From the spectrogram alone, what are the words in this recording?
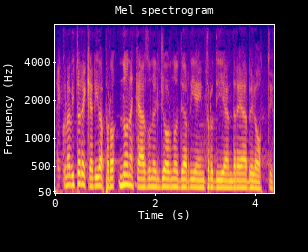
ecco una vittoria che arriva però non a caso nel giorno del rientro di Andrea Belotti.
